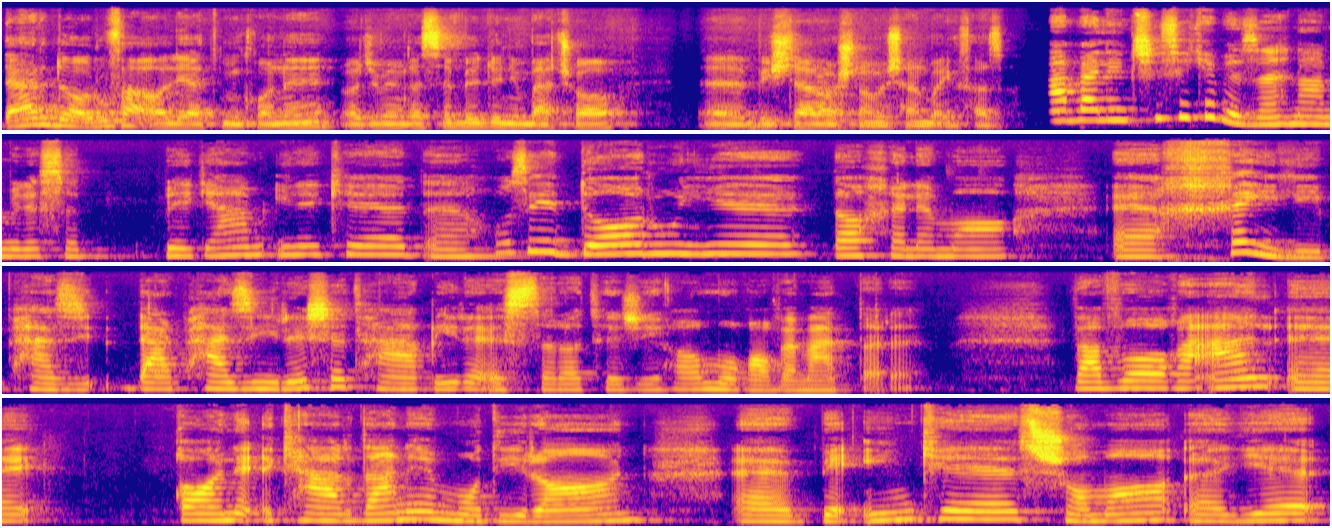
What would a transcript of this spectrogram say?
در دارو فعالیت می‌کنه راجع به این قصه بدونیم بچه ها بیشتر آشنا بشن با این فضا. اولین چیزی که به ذهنم می‌رسه بگم اینه که حوزه داروی داخل ما خیلی در پذیرش تغییر استراتژی ها مقاومت داره و واقعا قانع کردن مدیران به اینکه شما یه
